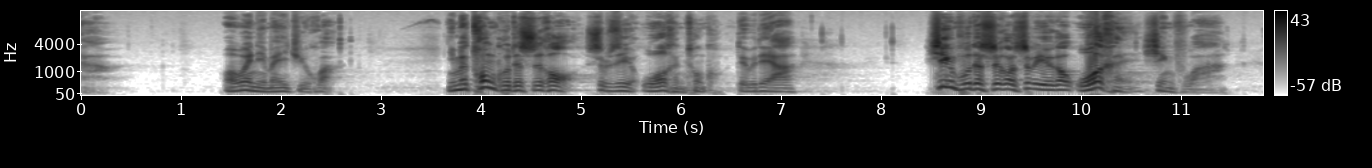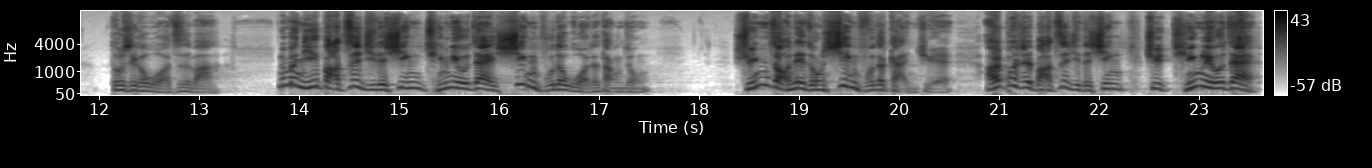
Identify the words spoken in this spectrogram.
啊。我问你们一句话：你们痛苦的时候，是不是我很痛苦，对不对啊？幸福的时候，是不是有一个我很幸福啊？都是一个我字吧？那么你把自己的心停留在幸福的我的当中，寻找那种幸福的感觉，而不是把自己的心去停留在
